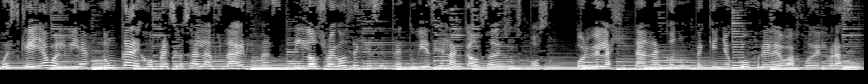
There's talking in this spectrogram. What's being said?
pues que ella volvía, nunca dejó preciosa las lágrimas, ni los ruegos de que se entretuviese la causa de su esposo. Volvió la gitana con un pequeño cofre debajo del brazo,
